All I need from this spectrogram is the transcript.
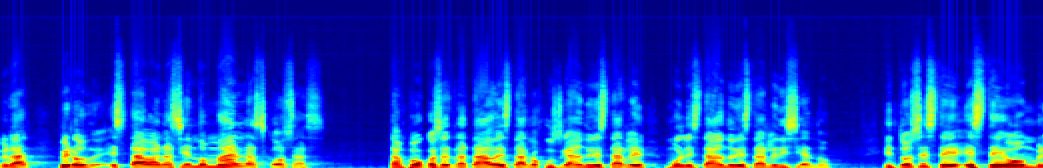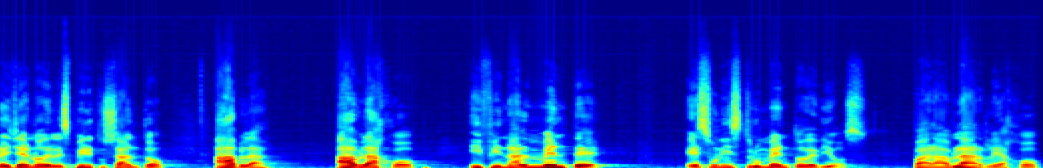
¿verdad? Pero estaban haciendo mal las cosas. Tampoco se trataba de estarlo juzgando y de estarle molestando y de estarle diciendo. Entonces este, este hombre lleno del Espíritu Santo habla, habla a Job y finalmente es un instrumento de Dios para hablarle a Job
